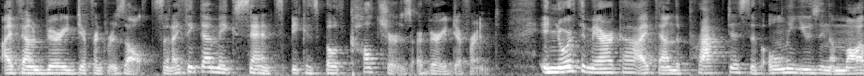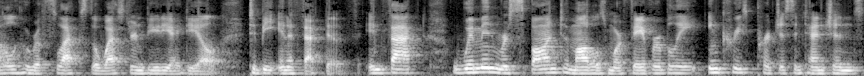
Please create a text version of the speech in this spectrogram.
I found very different results, and I think that makes sense because both cultures are very different. In North America, I found the practice of only using a model who reflects the Western beauty ideal to be ineffective. In fact, women respond to models more favorably, increase purchase intentions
